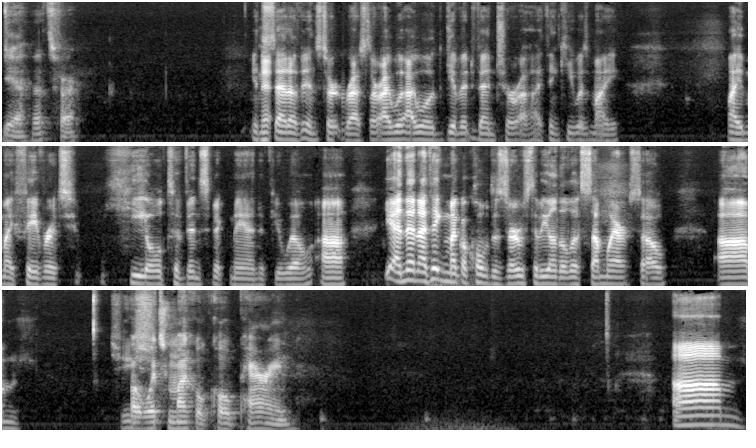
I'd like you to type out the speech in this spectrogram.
Yeah, that's fair. instead of insert wrestler. I would I would give it Ventura. I think he was my my my favorite heel to Vince McMahon, if you will. Uh, yeah, and then I think Michael Cole deserves to be on the list somewhere. So, um, geez. But which Michael Cole pairing? um,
